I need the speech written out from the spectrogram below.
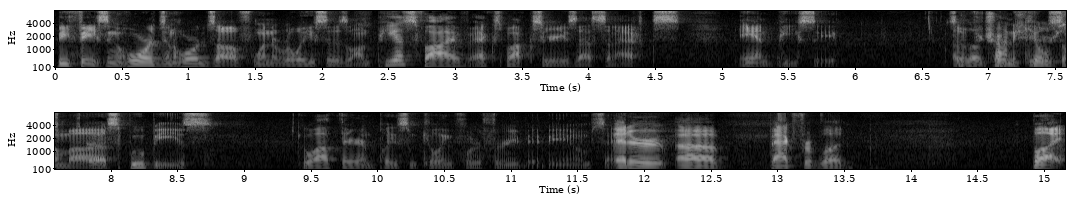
be facing hordes and hordes of when it releases on PS5, Xbox Series S and X, and PC. So I if you're trying to kill some uh, spoopies, go out there and play some Killing Floor 3, baby. You know what I'm saying? Better uh, Back 4 Blood. But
